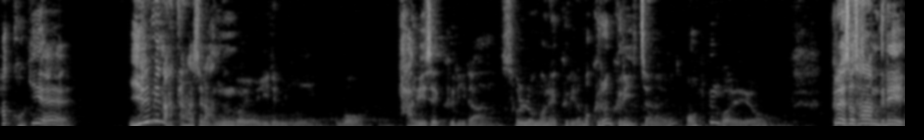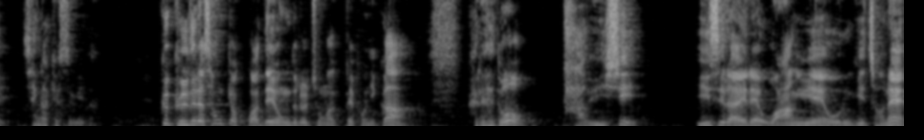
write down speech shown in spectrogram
아 거기에 이름이 나타나질 않는 거예요. 이름이 뭐 다윗의 글이라 솔로몬의 글이라 뭐 그런 글이 있잖아요. 없는 거예요. 그래서 사람들이 생각했습니다. 그 글들의 성격과 내용들을 종합해 보니까 그래도 다윗이 이스라엘의 왕위에 오르기 전에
